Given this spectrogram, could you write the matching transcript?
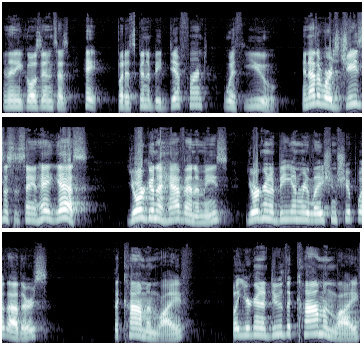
and then he goes in and says, Hey, but it's going to be different with you. In other words, Jesus is saying, Hey, yes, you're going to have enemies, you're going to be in relationship with others, the common life, but you're going to do the common life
